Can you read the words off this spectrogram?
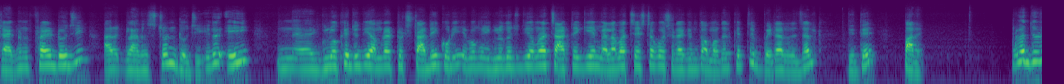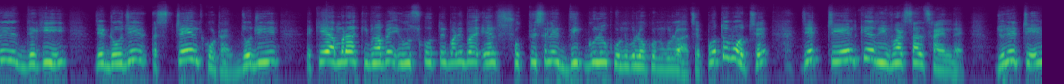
ড্রাগন ফ্লাই ডোজি আর গ্লাভেস্টন ডোজি কিন্তু এই উম, এগুলোকে যদি আমরা একটু স্টাডি করি এবং এগুলোকে যদি আমরা চার্টে গিয়ে মেলাবার চেষ্টা করি সেটা কিন্তু আমাদের ক্ষেত্রে বেটার রেজাল্ট দিতে পারে। এবার যদি দেখি যে ডোজির স্ট্রেংথ কোথায়? ডোজি কে আমরা কীভাবে ইউজ করতে পারি বা এর শক্তিশালী দিকগুলো কোনগুলো কোনগুলো আছে? প্রথম হচ্ছে যে ট্রেনকে রিভার্সাল সাইন দেয়। যদি ট্রেন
